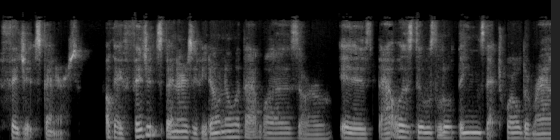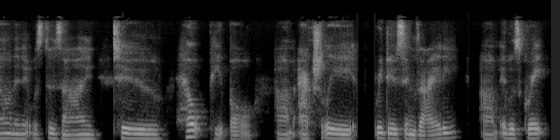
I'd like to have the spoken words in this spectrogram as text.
fidget spinners. Okay fidget spinners if you don't know what that was or is that was those little things that twirled around and it was designed to help people um, actually reduce anxiety. Um, it was great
